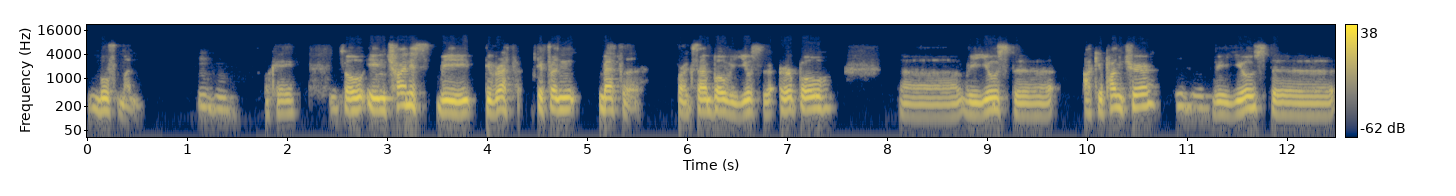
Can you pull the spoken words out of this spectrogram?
movement. Mhm. Okay, so in Chinese we develop different method. For example, we use the herbal, uh, we use the acupuncture, Mhm. we use the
